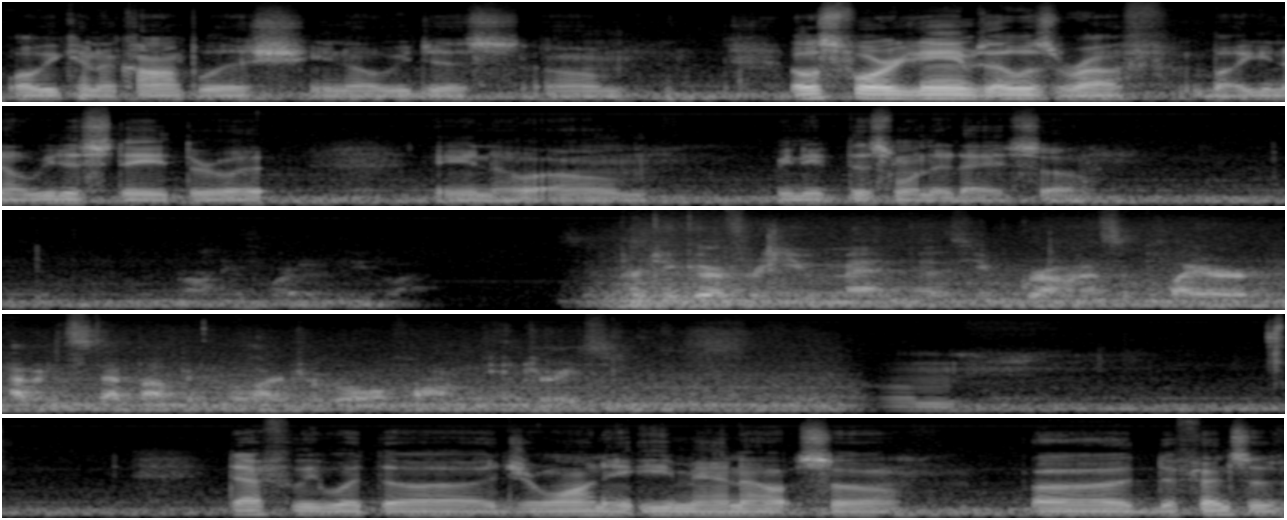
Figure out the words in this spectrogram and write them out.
what we can accomplish. You know, we just um, those four games. It was rough, but you know we just stayed through it. And, you know, um, we need this one today. So Marcus, what have these last in particular for you meant as you've grown as a player, having to step up into a larger role following the injuries? um, definitely with uh, Juwan and E man out. So uh, defensive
